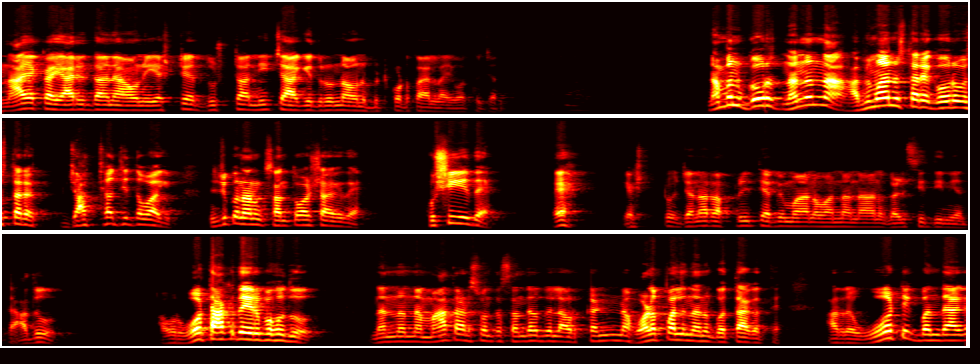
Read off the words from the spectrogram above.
ನಾಯಕ ಯಾರಿದ್ದಾನೆ ಅವನು ಎಷ್ಟೇ ದುಷ್ಟ ನೀಚ ಆಗಿದ್ರು ಅವನು ಬಿಟ್ಕೊಡ್ತಾ ಇಲ್ಲ ಇವತ್ತು ಜನ. ನಮ್ಮನ್ನು ಗೌರವ ನನ್ನನ್ನು ಅಭಿಮಾನಿಸ್ತಾರೆ ಗೌರವಿಸ್ತಾರೆ ಜಾತ್ಯತೀತವಾಗಿ. ನಿಜಕ್ಕೂ ನನಗೆ ಸಂತೋಷ ಆಗಿದೆ ಖುಷಿ ಇದೆ. ಏ ಎಷ್ಟು ಜನರ ಪ್ರೀತಿ ಅಭಿಮಾನವನ್ನು ನಾನು ಗಳಿಸಿದ್ದೀನಿ ಅಂತ. ಅದು ಅವ್ರು ಓಟ್ ಹಾಕದೇ ಇರಬಹುದು. ನನ್ನನ್ನು ಮಾತಾಡಿಸುವಂಥ ಸಂದರ್ಭದಲ್ಲಿ ಅವ್ರ ಕಣ್ಣ ಹೊಳಪಲ್ಲಿ ನನಗೆ ಗೊತ್ತಾಗುತ್ತೆ. ಆದರೆ ಓಟಿಗೆ ಬಂದಾಗ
